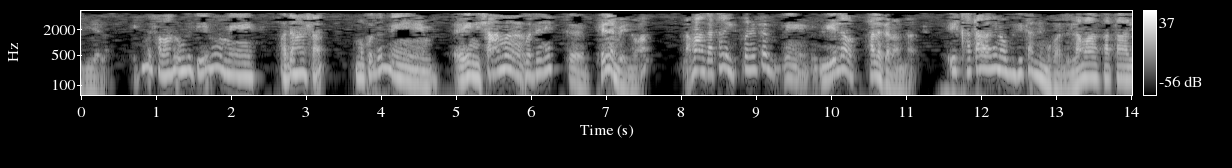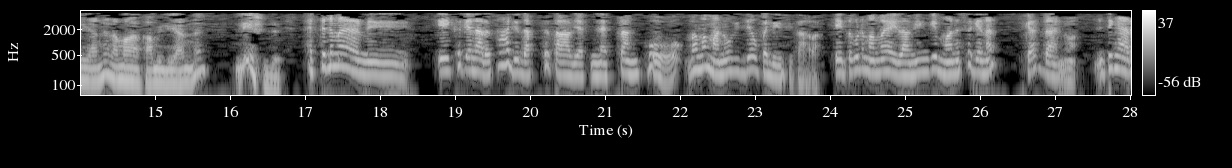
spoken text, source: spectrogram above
කියලා. ඒකම සමහරුන්ගේ තියෙනවා මේ අදහසක් මොකද මේ ඒ නිසාම වදනෙක් පෙළඹෙනවා. ළමා කතා ඉක්මනට මේ ලියලා පළ කරන්නත්. ඒ කතාව ගැන ඔබ හිතන්නේ මොකද්ද? ළමා කතා ලියන්න, ළමා කවි ලියන්න ලේසිද? ඇත්තටම මේ ඒක ගැන අර සහජ දක්ෂතාවයක් නැත්තම් හෝ මම මනෝවිද්‍යා උපදේශිකාවක්. එතකොට මම ළමින්ගේ මනස ගැන ටිකක් දන්නවා. ඉතින් අර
